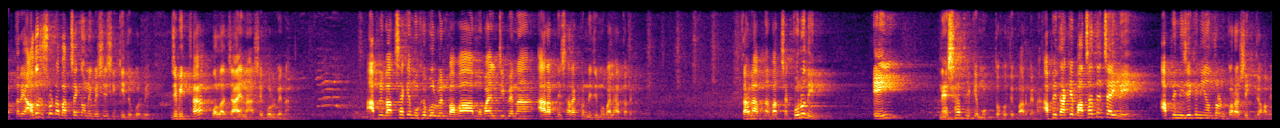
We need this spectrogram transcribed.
আপনার এই আদর্শটা বাচ্চাকে অনেক বেশি শিক্ষিত করবে যে মিথ্যা বলা যায় না, সে বলবে না। আপনি বাচ্চাকে মুখে বলবেন, বাবা মোবাইল টিপে না, আর আপনি সারাক্ষণ নিজে মোবাইল হাতাবেন। তাহলে আপনার বাচ্চা কোনোদিন এই নেশা থেকে মুক্ত হতে পারবে না। আপনি তাকে বাঁচাতে চাইলে আপনি নিজেকে নিয়ন্ত্রণ করা শিখতে হবে।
